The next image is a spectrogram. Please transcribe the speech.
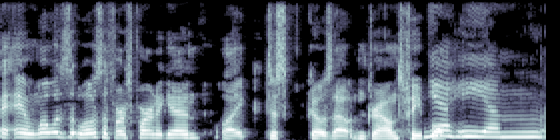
And what was what was the first part again? Like, just goes out and drowns people. Yeah, he um,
